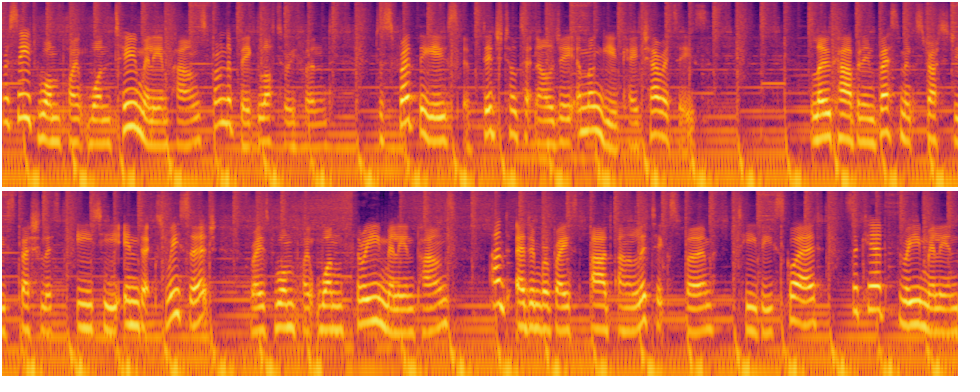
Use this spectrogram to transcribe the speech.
received £1.12 million from the Big Lottery Fund to spread the use of digital technology among UK charities. Low carbon investment strategy specialist ET Index Research raised £1.13 million and Edinburgh-based ad analytics firm TV Squared secured $3 million.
